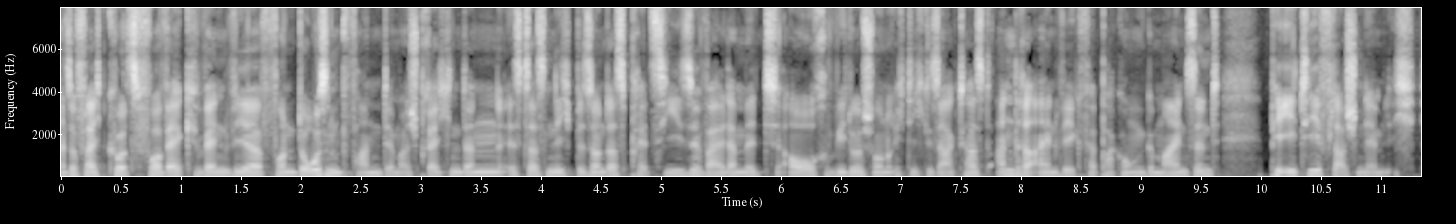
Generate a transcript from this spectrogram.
Also vielleicht kurz vorweg, wenn wir von Dosenpfand immer sprechen, dann ist das nicht besonders präzise, weil damit auch, wie du schon richtig gesagt hast, andere Einwegverpackungen gemeint sind, PET-Flaschen nämlich.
